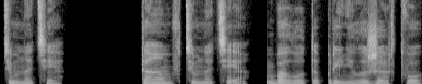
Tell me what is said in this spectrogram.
в темноте. Там, в темноте, болото приняло жертву.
